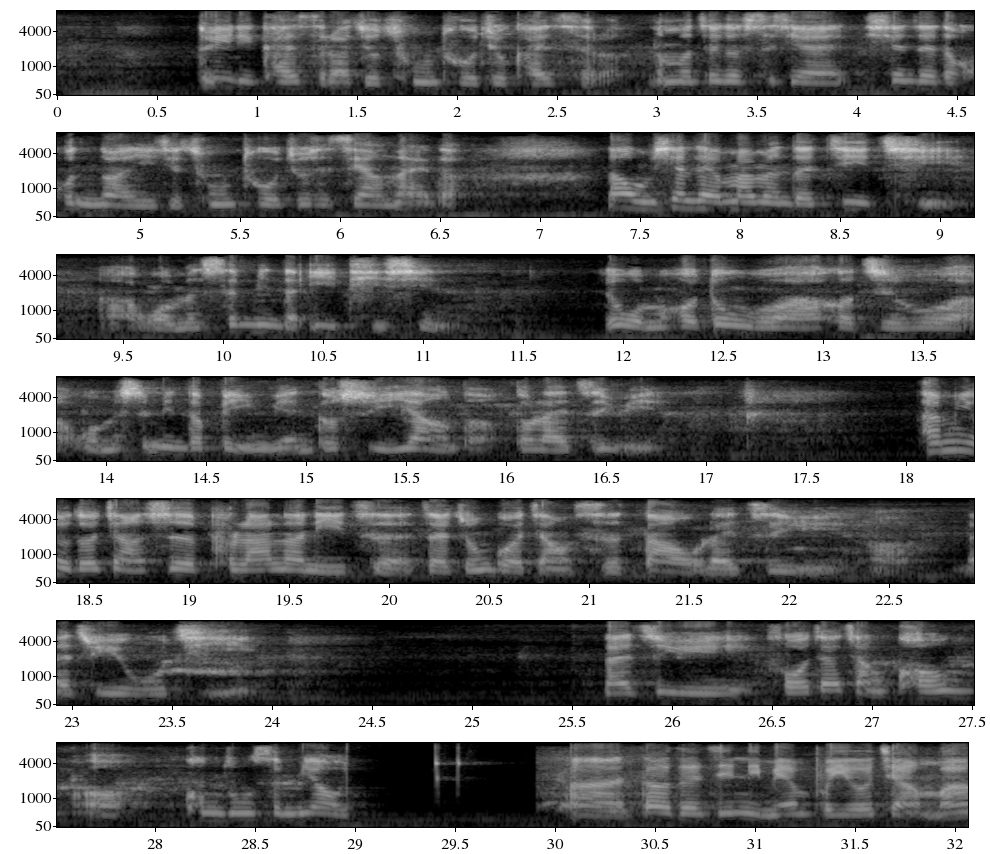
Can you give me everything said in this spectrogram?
对立开始了就冲突就开始了。那么这个世界现在的混乱以及冲突就是这样来的。那我们现在慢慢的记起啊，我们生命的一体性，就我们和动物啊和植物啊，我们生命的本源都是一样的，都来自于。他们有的讲是普拉那离子，在中国讲是道，来自于啊，来自于无极。来自于佛家讲空哦，空中生妙。啊，《道德经》里面不有讲吗？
